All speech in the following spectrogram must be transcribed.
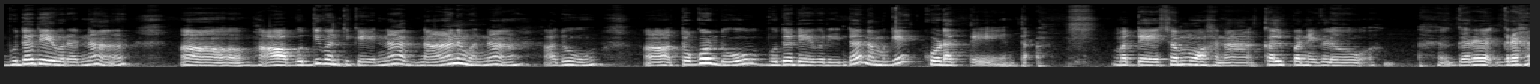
ಬುಧದೇವರನ್ನು, ಆ ಬುದ್ಧಿವಂತಿಕೆಯನ್ನು, ಜ್ಞಾನವನ್ನು ಅದು ತಗೊಂಡು ಬುಧದೇವರಿಂದ ನಮಗೆ ಕೊಡತ್ತೆ ಅಂತ. ಮತ್ತು ಸಂವಹನ, ಕಲ್ಪನೆಗಳು ಗ್ರಹ ಗ್ರಹ,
